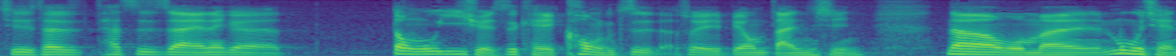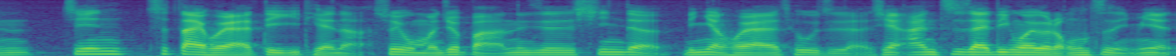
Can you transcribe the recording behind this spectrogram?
其实它它是在那个动物医学是可以控制的，所以不用担心。那我们目前今天是带回来第一天呐、啊，所以我们就把那只新的领养回来的兔子，先安置在另外一个笼子里面。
